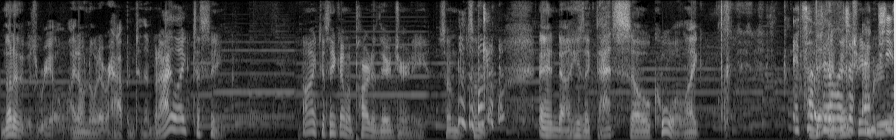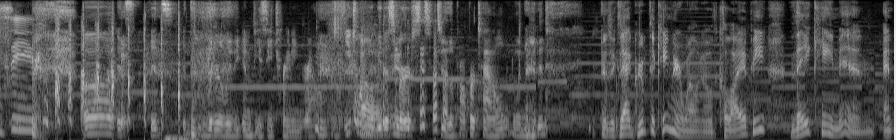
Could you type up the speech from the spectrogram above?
none of it was real. I don't know what ever happened to them. But I like to think. I like to think I'm a part of their journey. Some, some, and uh, he's like, "That's so cool!" Like, It's a The village of NPCs. Uh, it's it's it's literally the NPC training ground. Each one will be Uh, dispersed to the proper town when needed. It's like that group that came here a while ago with Calliope. They came in, and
